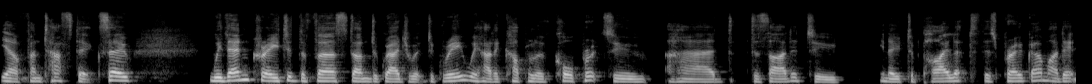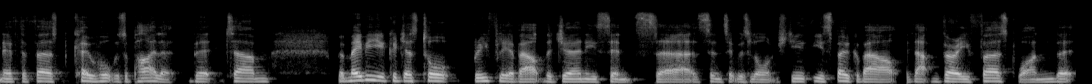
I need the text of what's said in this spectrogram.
yeah fantastic. So we then created the first undergraduate degree. We had a couple of corporates who had decided to you know to pilot this program i don't know if the first cohort was a pilot but um but maybe you could just talk briefly about the journey since uh, since it was launched. You, you spoke about that very first one, but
